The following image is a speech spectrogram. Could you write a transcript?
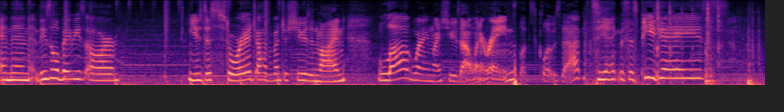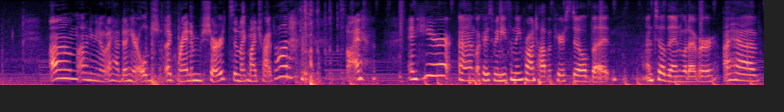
And then these little babies are used as storage. I have a bunch of shoes in mine. Love wearing my shoes out when it rains. Let's close that. See I think this is PJs um, I don't even know what I have down here. Old, like, random shirts and, like, my tripod. it's fine. And here, um, okay, so we need something for on top of here still, but until then, whatever. I have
